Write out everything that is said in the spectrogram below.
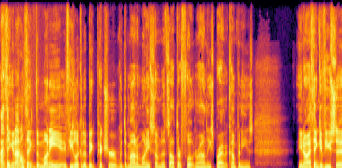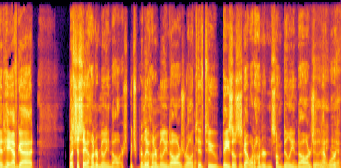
I think, and I don't think the money, if you look at the big picture with the amount of money, some that's out there floating around these private companies, you know, I think if you said, hey, I've got, let's just say $100 million, which really $100 million relative to Bezos has got what, 100 and some billion dollars in net worth. yeah.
